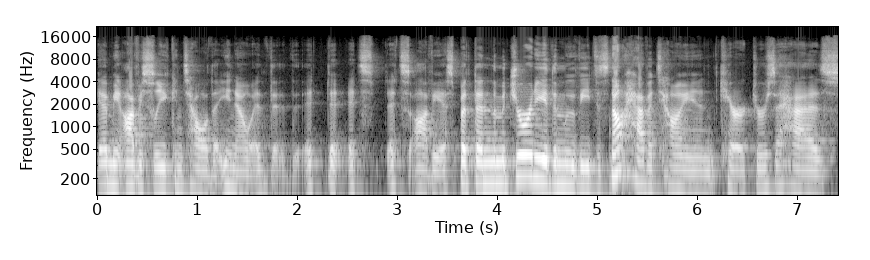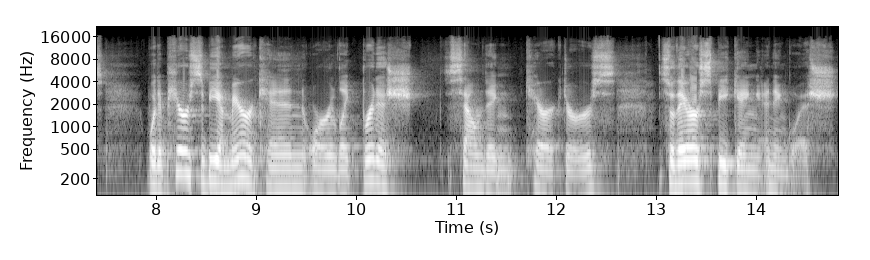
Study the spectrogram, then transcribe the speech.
I mean, obviously, you can tell that you know it, it, it, it's it's obvious. But then the majority of the movie does not have Italian characters. It has what appears to be American or like British sounding characters. So they are speaking in English.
